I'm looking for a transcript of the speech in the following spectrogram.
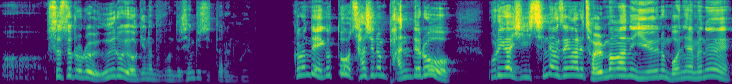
어, 스스로를 의로 여기는 부분들이 생길 수 있다는 거예요. 그런데 이것도 사실은 반대로 우리가 이 신앙생활을 절망하는 이유는 뭐냐면은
